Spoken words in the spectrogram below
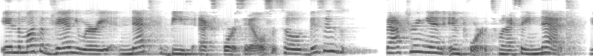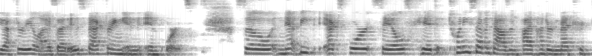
In the month of January, net beef export sales. So this is factoring in imports. When I say net, you have to realize that is factoring in imports. So net beef export sales hit 27,500 metric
